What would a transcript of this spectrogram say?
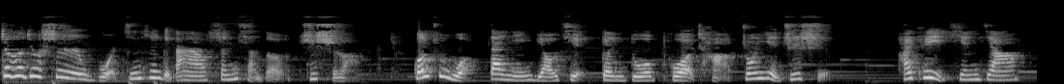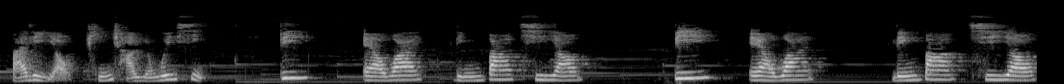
这个就是我今天给大家分享的知识了。关注我，带您了解更多普洱茶专业知识，还可以添加百里瑶评茶员微信：b l y 零八七幺，b l y 零八七幺，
